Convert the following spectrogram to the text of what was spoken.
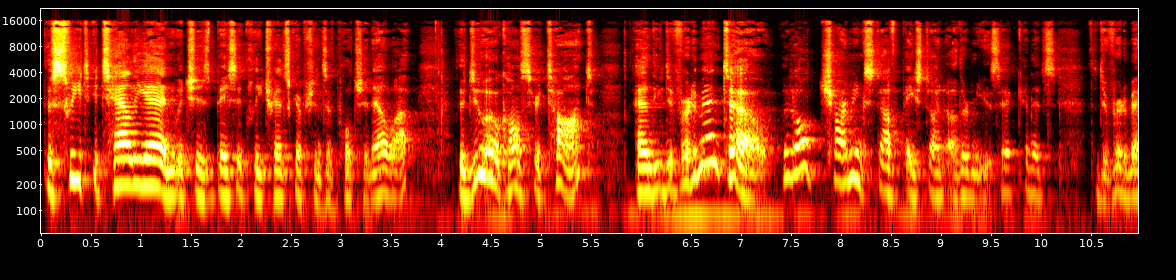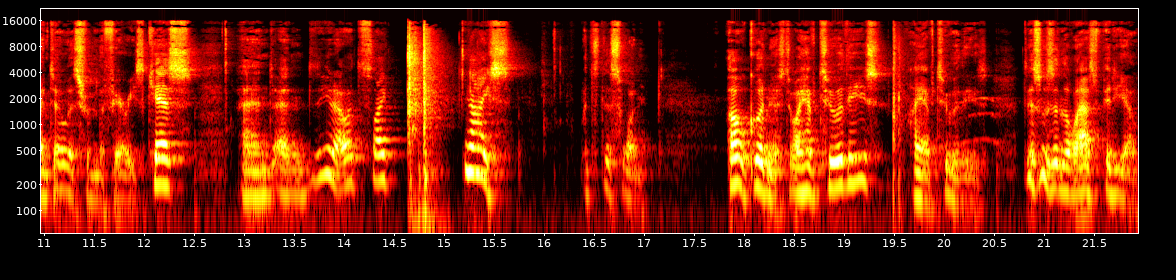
the Suite Italienne, which is basically transcriptions of Pulcinella, the Duo Concertante, and the Divertimento. It's all charming stuff based on other music, and it's the Divertimento is from The Fairy's Kiss, and and you know it's like nice. What's this one? Oh goodness, do I have two of these? I have two of these. This was in the last video.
